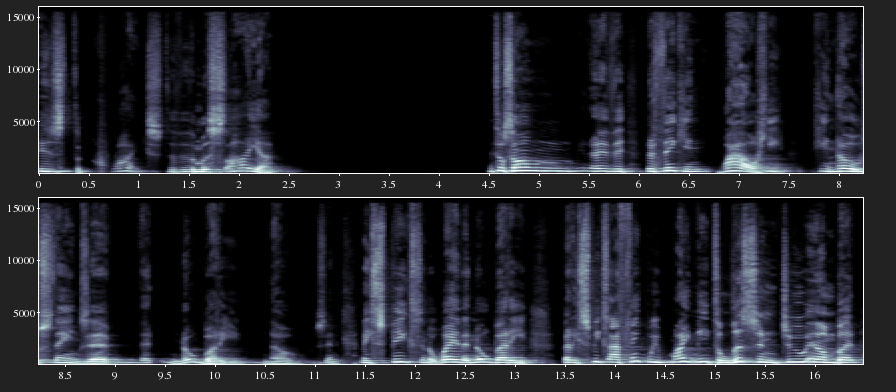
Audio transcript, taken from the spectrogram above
is the Christ, the, the Messiah. And so some, you know, they're thinking, wow, he, he knows things that that nobody knows. And, and he speaks in a way that nobody, but he speaks. I think we might need to listen to him, but,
